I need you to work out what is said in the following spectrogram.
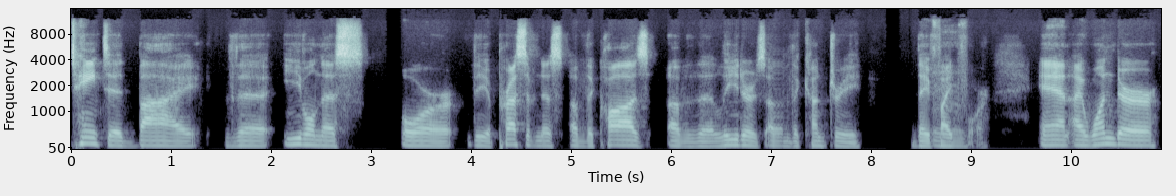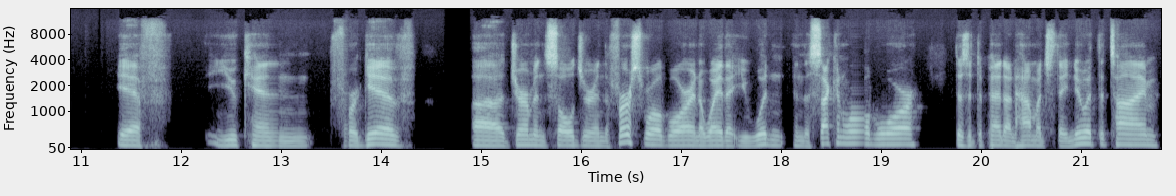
tainted by the evilness or the oppressiveness of the cause of the leaders of the country they fight mm. for. And I wonder if you can forgive a German soldier in the First World War in a way that you wouldn't in the Second World War. Does it depend on how much they knew at the time?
